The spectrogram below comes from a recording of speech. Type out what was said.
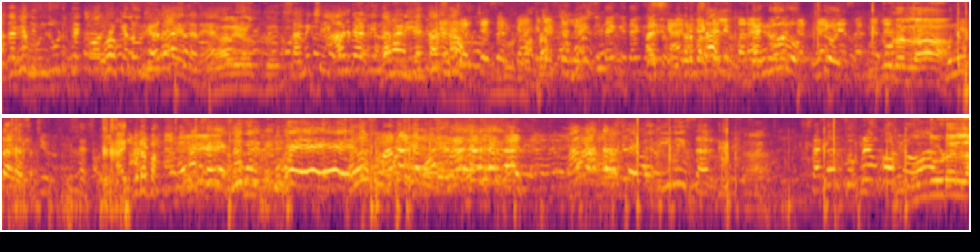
ಅದನ್ನ ಮುಂದೂಡಬೇಕು ಅಂತ ಕೆಲವರು ಹೇಳ್ತಾ ಇದ್ದಾರೆ ಯಾರು ಹೇಳಿದ್ದು ಸಮೀಕ್ಷೆ ಇಪ್ಪತ್ತೆರಡರಿಂದ ನಡೆಯುತ್ತೆ ಸರ್, ಬೆಂಗಳೂರು ಇದು ಮುಂದೂಡಲ್ಲ ಮುಂದೂಡಲ್ಲ ಸರ್. ಆಯ್ತು ಬಿಡಪ್ಪ ಇರಿ ಸರ್ ಸರ್ ಸುಪ್ರೀಂ ಕೋರ್ಟ್ ಮುಂದೂಡಲ್ಲ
